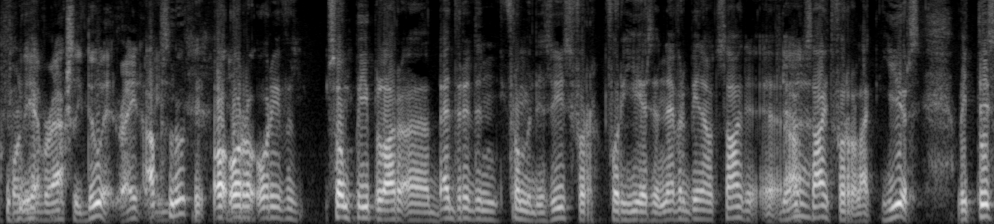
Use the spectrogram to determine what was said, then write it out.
before they ever actually do it, right? I mean, Absolutely. or, or, or even some people are uh, bedridden from a disease for, for years and never been outside uh, Yeah. outside for like years. With this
